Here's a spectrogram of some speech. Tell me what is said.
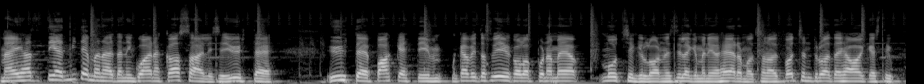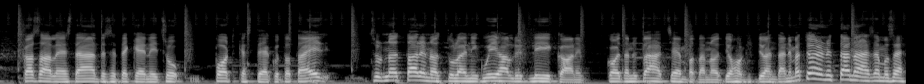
mä en ihan tiedä, miten mä näitä niin kuin aina kasailisin yhteen, yhteen pakettiin. Mä kävin tossa viikonloppuna meidän mutsinkin luona, niin silläkin meni jo hermot. Sanoin, että voit sä nyt ruveta ihan oikeesti kasailemaan sitä ääntä, se tekee niitä sun podcasteja, kun tota ei, sun noita tarinoita tulee niinku ihan nyt liikaa, niin koita nyt vähän tsempata noita johonkin työntää. Niin mä työnnän nyt tänään semmosen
